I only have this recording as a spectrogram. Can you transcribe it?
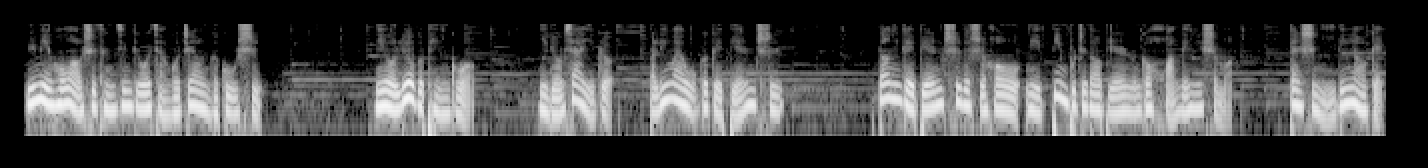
俞敏洪老师曾经给我讲过这样一个故事：你有六个苹果，你留下一个，把另外五个给别人吃。当你给别人吃的时候，你并不知道别人能够还给你什么，但是你一定要给。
